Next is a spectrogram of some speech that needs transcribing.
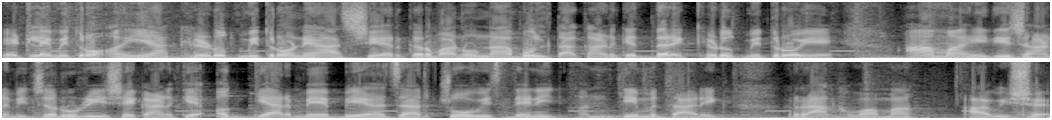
એટલે મિત્રો, અહીંયા ખેડૂત મિત્રોને આ શેર કરવાનું ના ભૂલતા, કારણ કે દરેક ખેડૂત મિત્રોએ આ માહિતી જાણવી જરૂરી છે, કારણ કે અગિયાર મે બે હજાર ચોવીસ તેની અંતિમ તારીખ રાખવામાં આવી છે.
